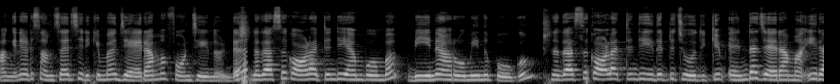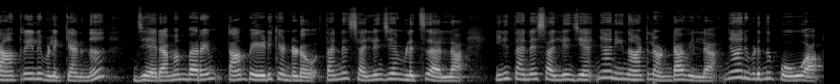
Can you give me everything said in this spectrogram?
അങ്ങനെ അവർ സംസാരിച്ചിരിക്കുമ്പോൾ ജയരാമ ഫോൺ ചെയ്യുന്നുണ്ട്. കൃഷ്ണദാസ് കോൾ അറ്റൻഡ് ചെയ്യാൻ പോകുമ്പോൾ ബീന ആ റൂമിൽ നിന്ന് പോകും. കൃഷ്ണദാസ് കോൾ അറ്റൻഡ് ചെയ്തിട്ട് ചോദിക്കും എന്താ ജയരാമ ഈ രാത്രിയിൽ വിളിക്കാനെന്ന്? ജയരാമൻ പറയും താൻ പേടിക്കണ്ടടോ തന്നെ ശല്യം ചെയ്യാൻ വിളിച്ചതല്ല. ഇനി തന്നെ ശല്യം ചെയ്യാൻ ഞാൻ ഈ നാട്ടിൽ ഉണ്ടാവില്ല. ഞാൻ ഇവിടുന്ന് പോവുക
